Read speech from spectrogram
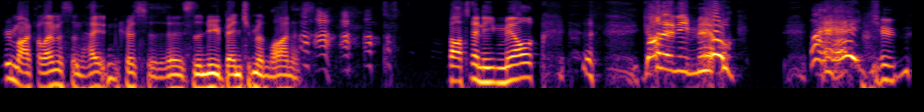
Through Michael Emerson, Hayden Christensen is the new Benjamin Linus. Got any milk? Got any milk? I hate you.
